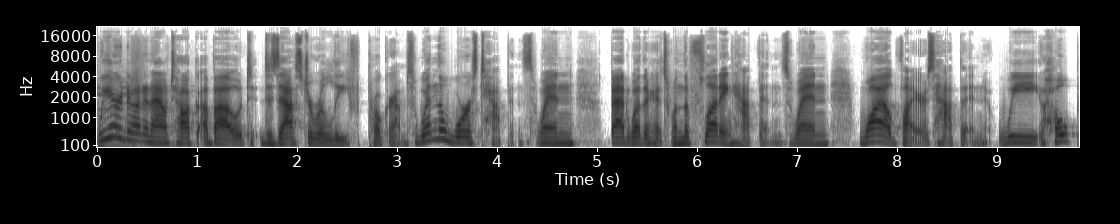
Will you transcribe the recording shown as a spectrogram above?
We are going to now talk about disaster relief programs. When the worst happens, when bad weather hits, when the flooding happens, when wildfires happen, we hope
